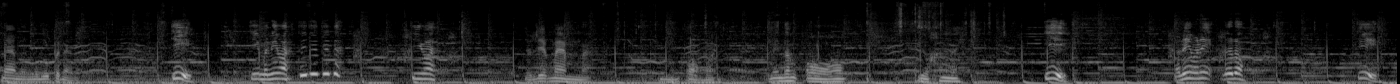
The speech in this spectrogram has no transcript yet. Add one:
แม่มันไม่รู้ไปไหนแล้วจี้จี้มานี่มาจี้จี้จี้จี้มาเดี๋ยวเรียกแม่มันมาอืมออกมาไม่ต้องออกเดี๋ยวข้างในจี้มานี่มานี่เร็วๆจี้จี้จี้จี้จี้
